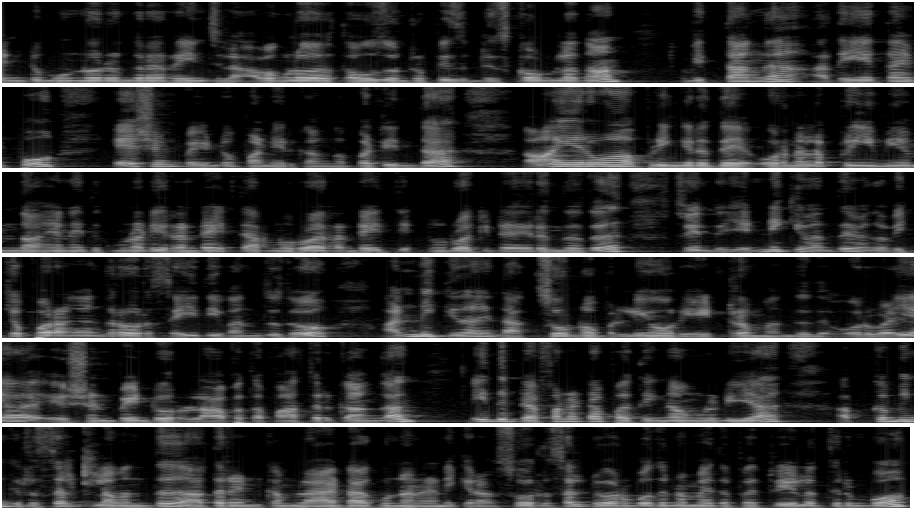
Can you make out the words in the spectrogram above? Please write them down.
ரெண்டு முந்நூறுங்கிற ரேஞ்சில் அவங்களும் ஒரு தௌசண்ட் ருபீஸ் டிஸ்கவுண்ட்டில் தான் விற்றாங்க அதையே தான் இப்போது ஏஷியன் பெயிண்ட்டும் பண்ணியிருக்காங்க. பட் இந்த ஆயிரரூவா அப்படிங்கிறதே ஒரு நல்ல ப்ரீமியம் தான். ஏன்னா இதுக்கு முன்னாடி ரெண்டாயிரத்தி அறநூறுவா ரெண்டாயிரத்தி எட்நூறுவா கிட்ட இருந்தது. ஸோ இந்த என்னைக்கு வந்து இவங்க விற்க போகிறாங்கங்கிற ஒரு செய்தி வந்ததோ, அன்னைக்கு தான் இந்த அக்ஸோ நோபல்லையும் ஒரு ஏற்றம் வந்தது. ஒரு வழியாக ஏஷியன் பெயிண்ட் ஒரு லாபத்தை பார்த்துருக்காங்க இது டெஃபினட்டாக பார்த்தீங்கன்னா, உங்களுடைய அப்கமிங் ரிசல்ட்டில் வந்து அதர் இன்கம்ல ஆட் ஆகும்னு நான் நினைக்கிறேன். ஸோ ரிசல்ட் வரும்போது நம்ம இதை பற்றியெல்லாம் திரும்பவும்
